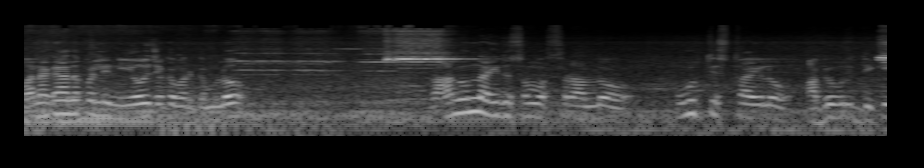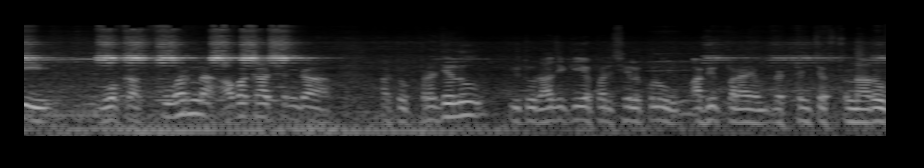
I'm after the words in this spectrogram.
వనగానపల్లి నియోజకవర్గంలో రానున్న ఐదు సంవత్సరాల్లో పూర్తి స్థాయిలో అభివృద్ధికి ఒక సువర్ణ అవకాశంగా అటు ప్రజలు ఇటు రాజకీయ పరిశీలకులు అభిప్రాయం వ్యక్తం చేస్తున్నారు.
